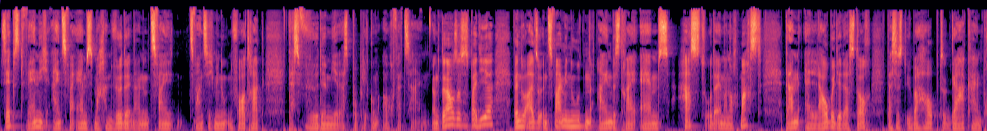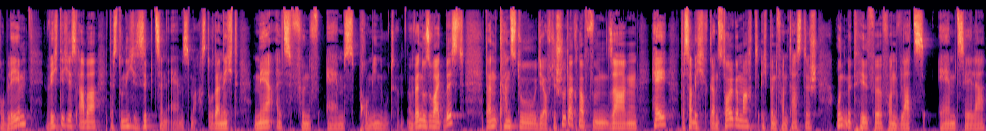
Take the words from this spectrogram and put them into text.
selbst wenn ich ein, zwei Amps machen würde in einem 20 Minuten Vortrag, das würde mir das Publikum auch verzeihen. Und genauso ist es bei dir. Wenn du also in zwei Minuten ein bis drei Amps hast oder immer noch machst, dann erlaube dir das doch. Das ist überhaupt gar kein Problem. Wichtig ist aber, dass du nicht 17 Amps machst oder nicht mehr als 5 Amps pro Minute. Und wenn du soweit bist, dann kannst du dir auf die Schulter Schulterknopf sagen, hey, das habe ich ganz toll gemacht, ich bin fantastisch und mit Hilfe von Vlads AM-Zähler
